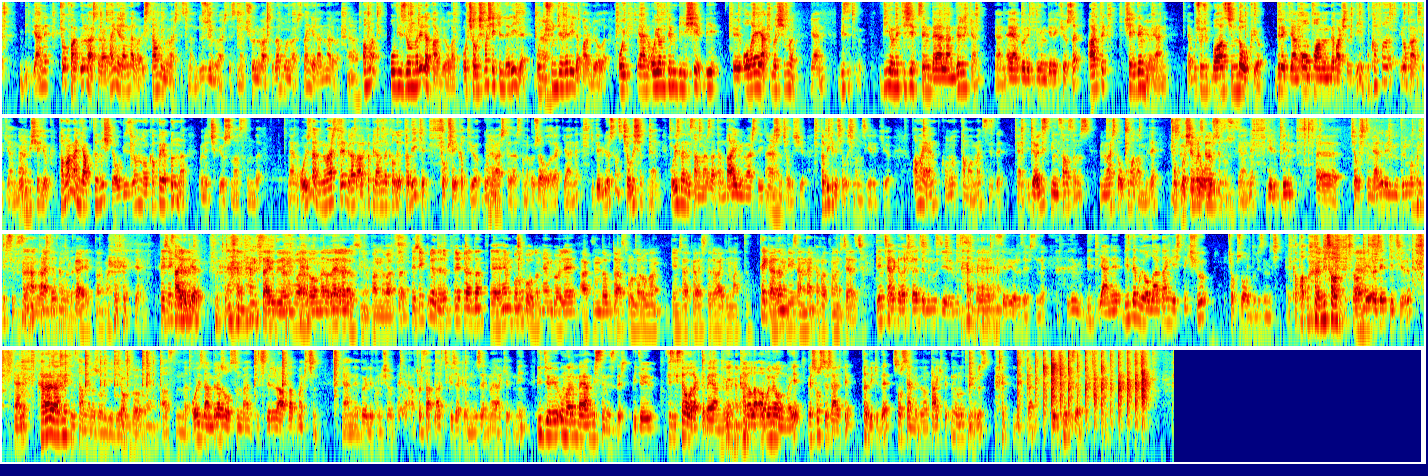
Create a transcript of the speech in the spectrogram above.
yani çok farklı üniversitelerden gelenler var. İstanbul Üniversitesi'nden, Düzce Üniversitesi'nden, şu üniversiteden, bu üniversiteden gelenler var. Evet. Ama o vizyonlarıyla parlıyorlar. O çalışma şekilleriyle, o Evet. düşünceleriyle parlıyorlar. O yani o yöntemin bilişi, bir e, olaya yaklaşımı yani biz bir yönetici seni değerlendirirken yani eğer böyle bir durum gerekiyorsa artık şey demiyor yani. Ya bu çocuk Boğaziçi'nde okuyor. Direkt yani 10 puan önde başladı değil. Bu kafa yok artık yani. Böyle Evet. bir şey yok. Tamamen yaptığın işle, o vizyonla, o kafa yapınla öne çıkıyorsun aslında. Yani o yüzden üniversite biraz arka planda kalıyor. Tabii ki çok şey katıyor bu Hı. üniversiteler sana özel olarak yani. Gidebiliyorsanız çalışın yani. O yüzden insanlar zaten daha iyi bir üniversiteye gitmek için çalışıyor. Tabii ki de çalışmanız gerekiyor. Ama yani konu tamamen sizde. Yani idealist bir insansanız üniversite okumadan bile çok sürü şey başarılı olursunuz. Yani gelip benim e, çalıştığım yerde benim müdürüm olabilirsiniz. üniversite Aynen okumadan. gayet normal. Yani Teşekkür saygı ederim. duyarım. ben de saygı duyuyorum bu arada. Onlara da helal olsun yapan da varsa. Teşekkür ederim. Tekrardan e, hem konuk oldun hem böyle aklında bu tarz sorular olan genç arkadaşları aydınlattın. Tekrardan videoyu senden kapatmanı rica edeceğim. Genç arkadaşlar canımız ciğerimiz. Ee, seviyoruz hepsini. Dedim biz, yani biz de bu yollardan geçtik. Şu çok zordu bizim için. Yani kapatmadan önce son, son Evet. bir özet geçiyorum. Yani karar vermek insanlara zor geliyor Çok zor yani. aslında. O yüzden biraz olsun ben içleri rahatlatmak için yani böyle konuşuyorum. E, fırsatlar çıkacak önünüze merak etmeyin. Videoyu umarım beğenmişsinizdir. Videoyu fiziksel olarak da beğenmeyi, kanala abone olmayı ve Sosyo Selfie tabii ki de sosyal medyadan takip etmeyi unutmuyoruz. Lütfen. Görüşmek üzere.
